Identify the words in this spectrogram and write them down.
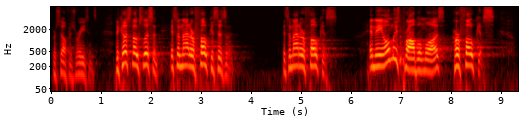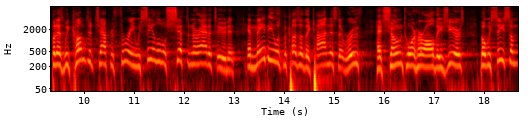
For selfish reasons. Because, folks, listen, it's a matter of focus, isn't it? It's a matter of focus. And Naomi's problem was her focus. But as we come to chapter 3, we see a little shift in her attitude. And, and maybe it was because of the kindness that Ruth had shown toward her all these years. But we see, some,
